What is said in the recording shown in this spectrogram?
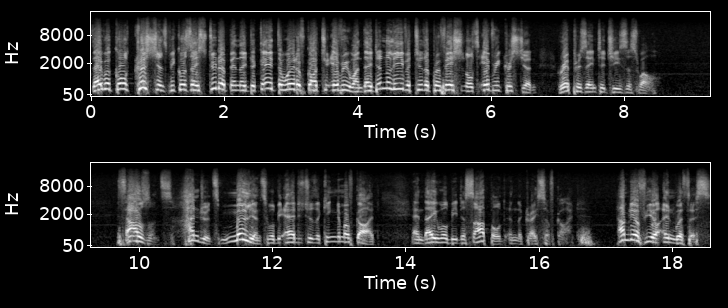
They were called Christians because they stood up and they declared the word of God to everyone. They didn't leave it to the professionals. Every Christian represented Jesus well. Thousands, hundreds, millions will be added to the kingdom of God, and they will be discipled in the grace of God. How many of you are in with this?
